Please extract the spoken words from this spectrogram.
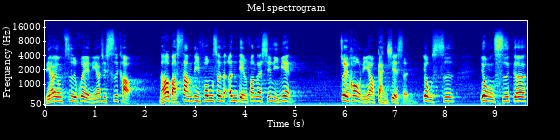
你要用智慧，你要去思考，然后把上帝丰盛的恩典放在心里面。最后你要感谢神，用诗、用诗歌、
